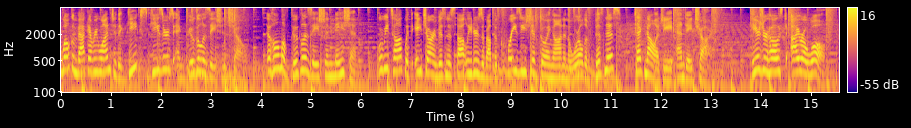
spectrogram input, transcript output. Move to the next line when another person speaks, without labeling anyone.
Welcome back, everyone, to the Geeks, Geezers, and Googlization Show, the home of Googlization Nation, where we talk with HR and business thought leaders about the crazy shift going on in the world of business, technology, and HR. Here's your host, Ira Wolf.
